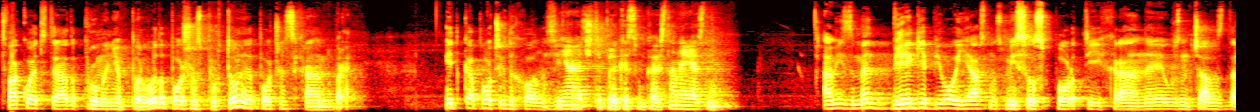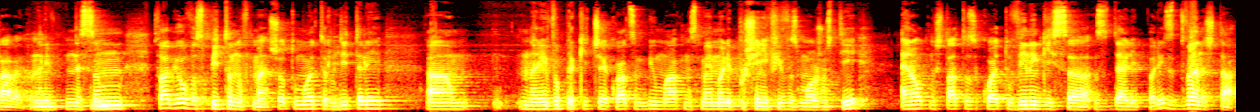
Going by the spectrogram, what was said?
това, което трябва да променя първо, да почна спортуване и да почна да се храня добре. И така почнах да ходя на Извинявай, че те прекъсвам. Как стана ясно? Ами за мен винаги е било ясно, смисъл спорт и хранене означава здраве. Нали, не съм... Mm. Това е било възпитано в мен, защото моите родители, а, нали, въпреки че когато съм бил малък не сме имали почти никакви възможности, едно от нещата, за което винаги са задели пари, за две неща.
